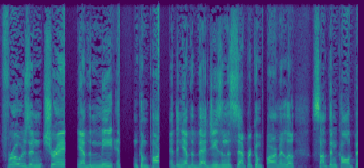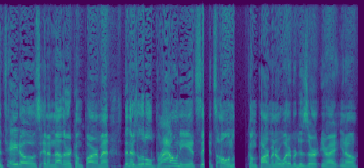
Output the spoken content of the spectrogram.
frozen tray. You have the meat in compartment, then you have the veggies in the separate compartment, a little something called potatoes in another compartment. Then there's a little brownie, it's its own compartment or whatever dessert, right? You know?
